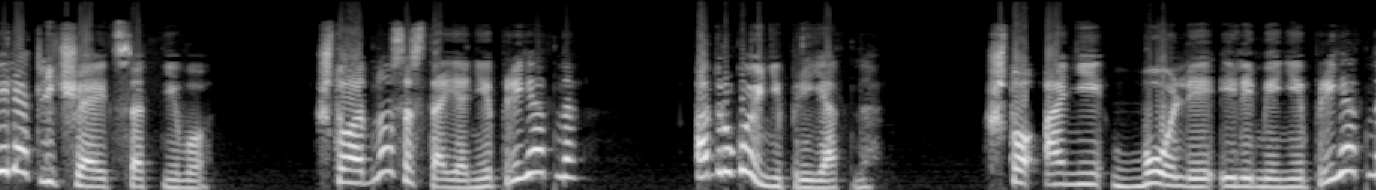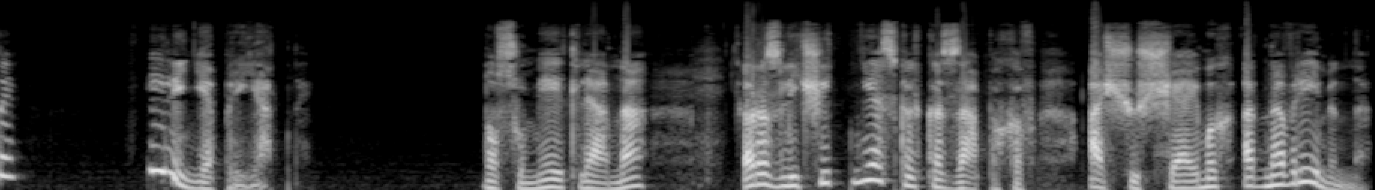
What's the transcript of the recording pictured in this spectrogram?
или отличается от него, что одно состояние приятно, а другое неприятно, что они более или менее приятны или неприятны. Но сумеет ли она различить несколько запахов, ощущаемых одновременно?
